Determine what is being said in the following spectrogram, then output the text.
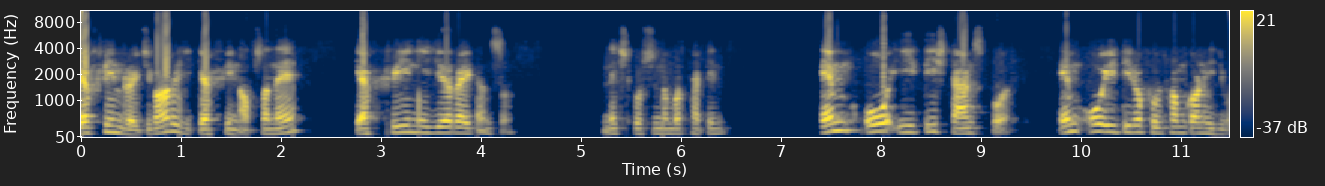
caffeine ରହିଛି କ'ଣ ରହିଛି caffeine option A caffeine is your right answer next question number 13 MOET stands for MOET ର full form କ'ଣ ହେଇଯିବ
